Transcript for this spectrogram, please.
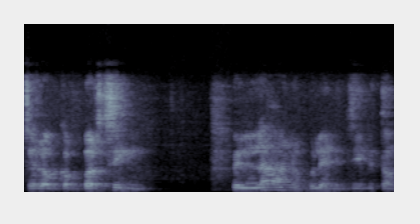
చలో గబ్బర్ సింగ్ పిల్ల అనుబులేని జీవితం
